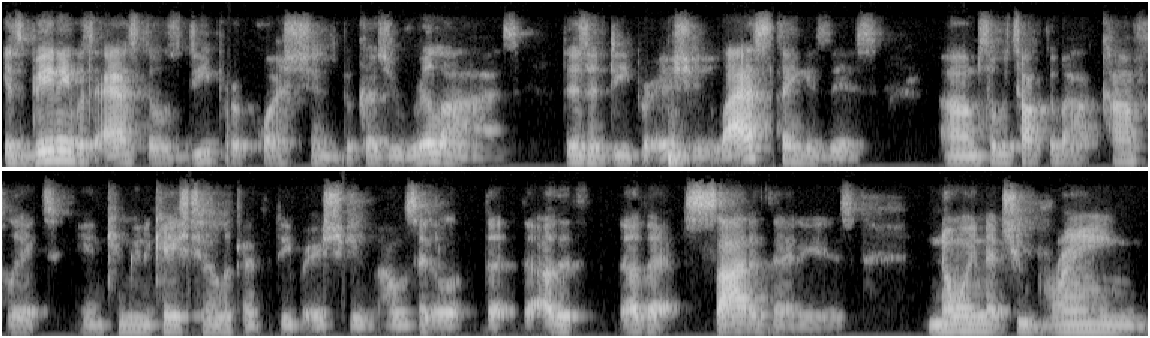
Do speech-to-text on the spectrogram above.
it's being able to ask those deeper questions because you realize there's a deeper issue. Last thing is this. Um, so we talked about conflict and communication and looking at the deeper issue. I would say the, the, the other the other side of that is knowing that you bring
